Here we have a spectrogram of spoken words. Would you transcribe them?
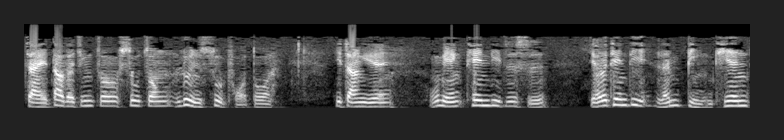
在《道德经》中书中论述颇多了。一章曰：“无名天地之时。”有了天地，人秉天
